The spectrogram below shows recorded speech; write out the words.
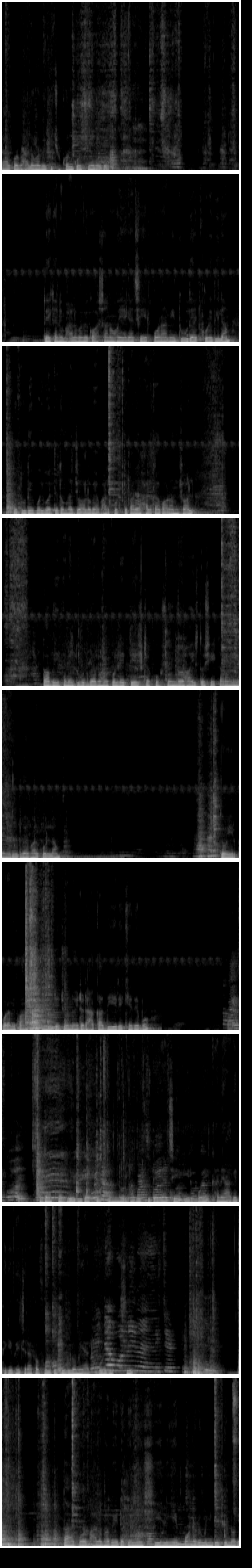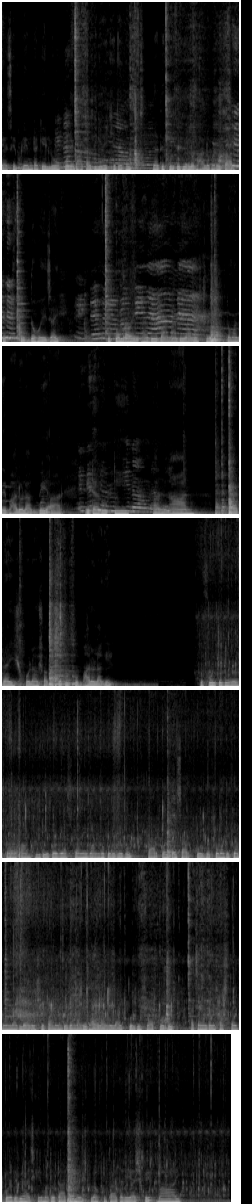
তারপর ভালোভাবে কিছুক্ষণ কষিয়ে নেবে। তো এখানে ভালোভাবে কষানো হয়ে গেছে। এরপর আমি দুধ অ্যাড করে দিলাম। তো দুধের পরিবর্তে তোমরা জলও ব্যবহার করতে পারো, হালকা গরম জল। তবে এখানে দুধ ব্যবহার করলে টেস্টটা খুব সুন্দর হয়, তো সেই কারণেই আমি দুধ ব্যবহার করলাম। তো এরপর আমি পাঁচ মিনিটের জন্য এটা ঢাকা দিয়ে রেখে দেব। দেখো, গ্রেভিটা খুব সুন্দরভাবে ফুটে গেছে। এরপর এখানে আগে থেকে ভেজে রাখা ফুলকপিগুলো আমি অ্যাড করে দিচ্ছি। তারপর ভালোভাবে এটাকে মিশিয়ে নিয়ে পনেরো মিনিটের জন্য গ্যাসের ফ্লেমটাকে লো করে ঢাকা দিয়ে রেখে দেবো, যাতে ফুলকপিগুলো ভালোভাবে পারফেক্ট সেদ্ধ হয়ে যায়। তো তোমরাও এইভাবে বানাবে, অবশ্যই তোমাদের ভালো লাগবে। আর এটা রুটি, আর নান রাইস পোলাও সবই সাথে খুব ভালো লাগে। তো ফুলকপি রোস্ট আমার কমপ্লিট এরপর গ্যাসটা আমি বন্ধ করে দেবো। তারপর এটা সার্ভ করব। তোমাদের কেমন লাগলে অবশ্যই কমেন্টে জানাবে। ভালো লাগলে লাইক করবে শেয়ার করবে। আর চ্যানেলটাকে সাবস্ক্রাইব করে দেবে। আজকের মতো টাটা। নেক্সট ব্লগ খুব তাড়াতাড়ি আসবে। বাই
